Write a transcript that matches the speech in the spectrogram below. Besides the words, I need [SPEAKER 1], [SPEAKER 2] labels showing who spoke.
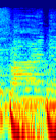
[SPEAKER 1] find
